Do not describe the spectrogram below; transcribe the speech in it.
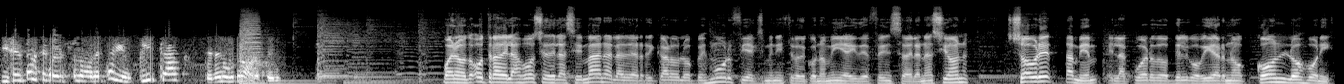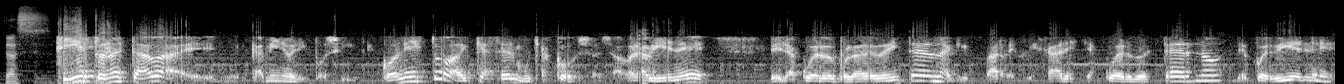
Y sentarse con el Fondo Monetario implica tener un norte. Bueno, otra de las voces de la semana, la de Ricardo López Murphy, exministro de Economía y Defensa de la Nación, sobre también el acuerdo del gobierno con los bonistas. Si esto no estaba, el camino era imposible. Con esto hay que hacer muchas cosas. Ahora viene el acuerdo por la deuda interna, que va a reflejar este acuerdo externo. Después viene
